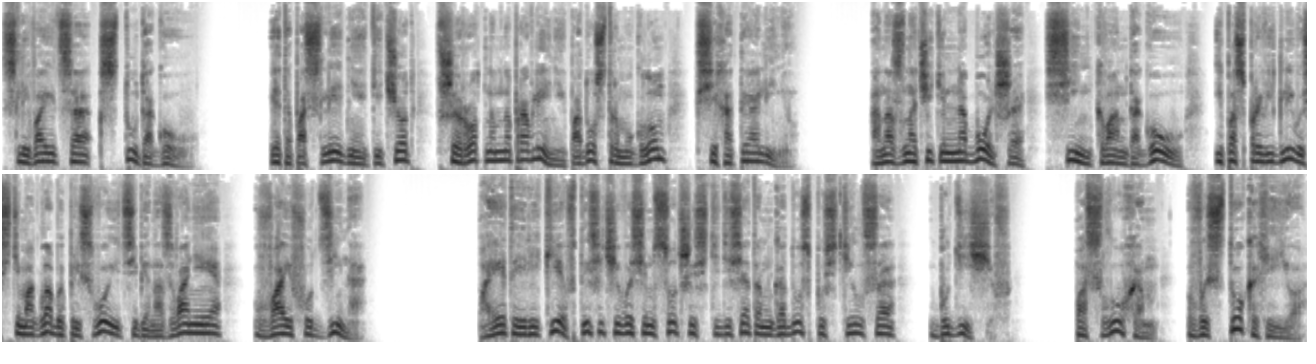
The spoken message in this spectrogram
сливается с Тудагоу. Это последнее течет в широтном направлении, под острым углом к Сихоте-Алиню. Она значительно больше Синь-Квандагоу и по справедливости могла бы присвоить себе название Вайфудзина. По этой реке в 1860 году спустился Будищев. По слухам, в истоках ее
